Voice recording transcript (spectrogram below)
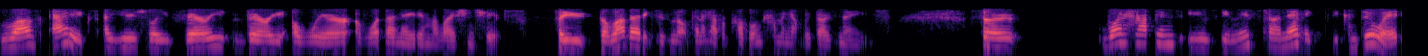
Love addicts are usually very, very aware of what they need in relationships. So you, the love addict is not going to have a problem coming up with those needs. So what happens is in this dynamic, you can do it,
